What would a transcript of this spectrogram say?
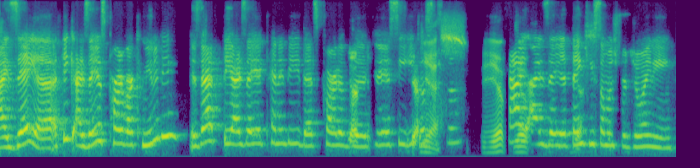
Isaiah, I think Isaiah is part of our community. Is that the Isaiah Kennedy that's part of yep. the KSC ecosystem? Yes. Yep. Hi, yep. Isaiah. Thank yes. you so much for joining.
